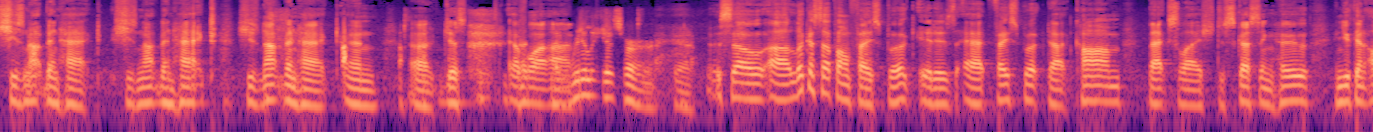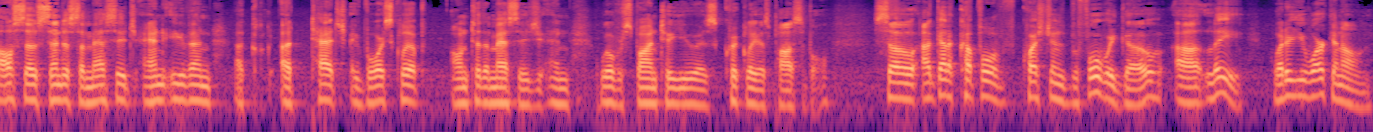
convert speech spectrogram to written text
She's not been hacked. She's not been hacked. She's not been hacked. And uh, just FYI. That really is her. Yeah. So uh, look us up on Facebook. It is at facebook.com backslash discussing who. And you can also send us a message and even a, attach a voice clip onto the message, and we'll respond to you as quickly as possible. So I've got a couple of questions before we go. Uh, Lee, what are you working on?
